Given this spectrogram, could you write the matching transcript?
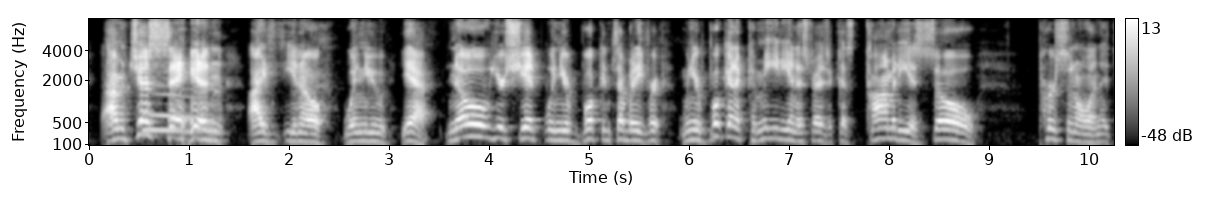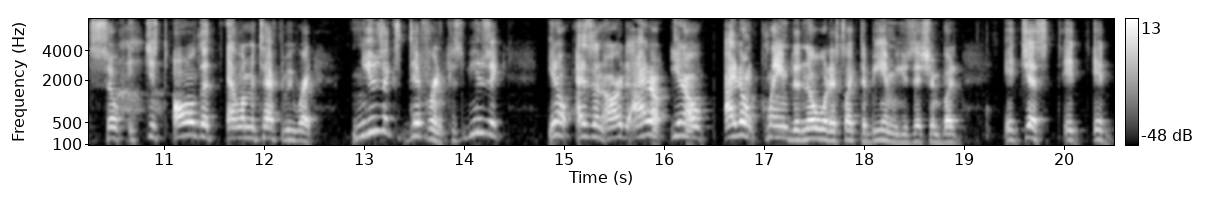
I'm just saying. I, you know, when you, yeah, know your shit when you're booking somebody for when you're booking a comedian, especially because comedy is so personal and it's so it just all the elements have to be right. Music's different because music, you know, as an artist, I don't, you know, I don't claim to know what it's like to be a musician, but it just it it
